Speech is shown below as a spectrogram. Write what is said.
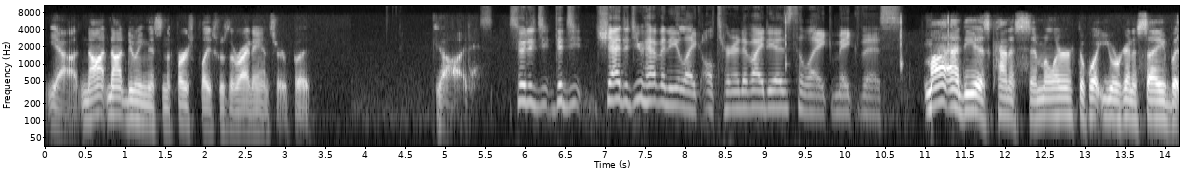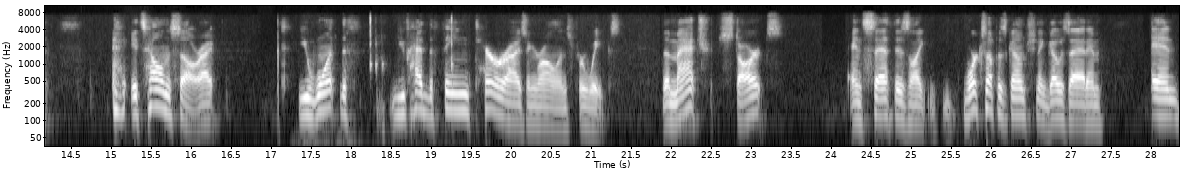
yeah, not not doing this in the first place was the right answer, but God. So did you did you Shad, did you have any like alternative ideas to like make this My idea is kind of similar to what you were going to say, but it's Hell in the Cell, right? You want the you've had the Fiend terrorizing Rollins for weeks. The match starts, and Seth is like works up his gumption and goes at him, and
